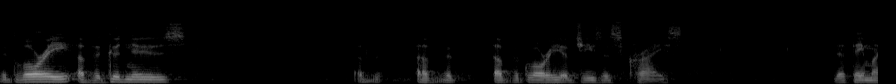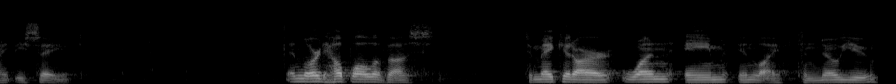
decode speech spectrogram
the glory of the good news of of the, of the glory of Jesus Christ, that they might be saved. And Lord, help all of us to make it our one aim in life to know you.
